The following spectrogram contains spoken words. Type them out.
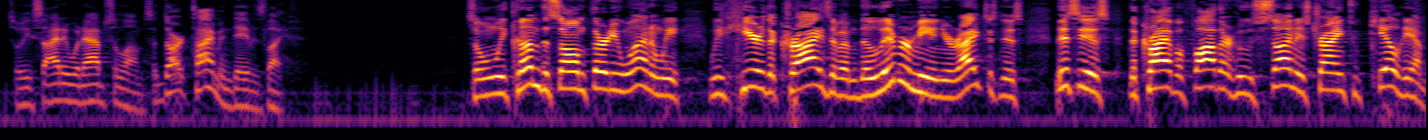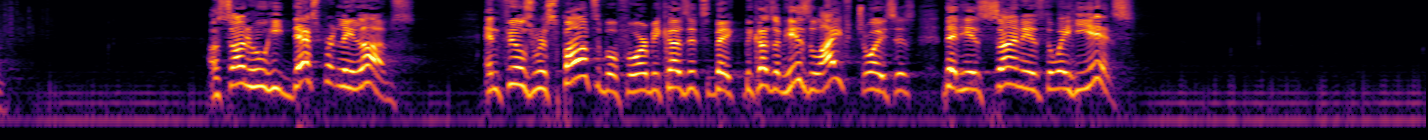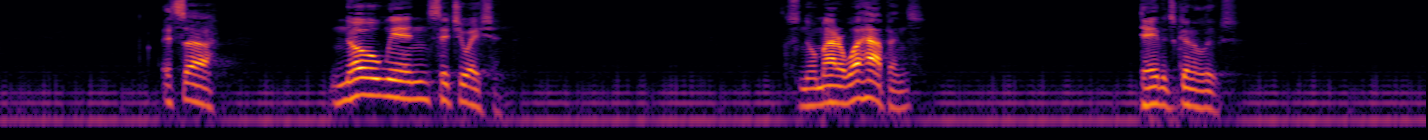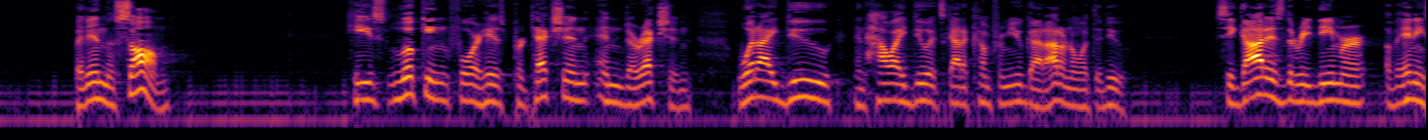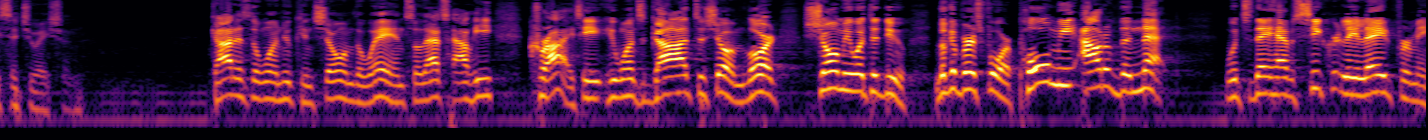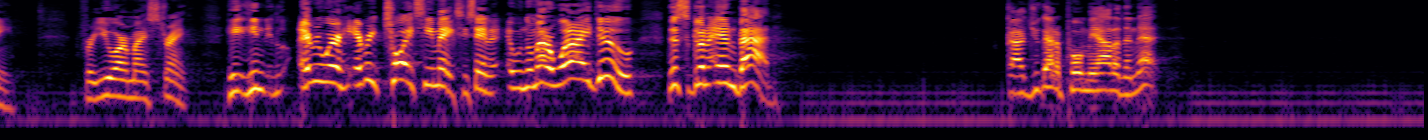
So he sided with Absalom. It's a dark time in David's life. So when we come to Psalm 31 and we, we hear the cries of him, deliver me in your righteousness, this is the cry of a father whose son is trying to kill him. A son who he desperately loves and feels responsible for because it's because of his life choices that his son is the way he is. It's a no-win situation. No matter what happens, David's going to lose. But in the psalm, he's looking for his protection and direction. What I do and how I do it's got to come from you, God. I don't know what to do. See, God is the redeemer of any situation. God is the one who can show him the way. And so that's how he cries. He, he wants God to show him, Lord, show me what to do. Look at verse four. Pull me out of the net which they have secretly laid for me, for you are my strength. He, he, everywhere, every choice he makes, he's saying, no matter what I do, this is going to end bad. God, you got to pull me out of the net.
